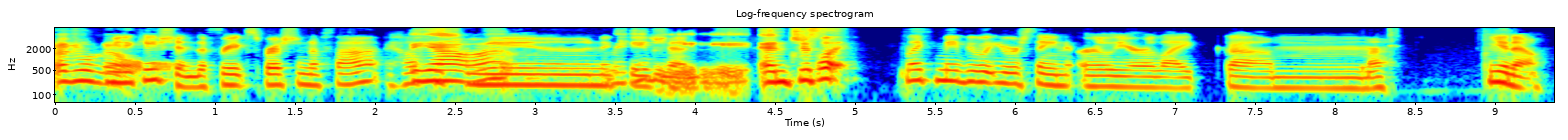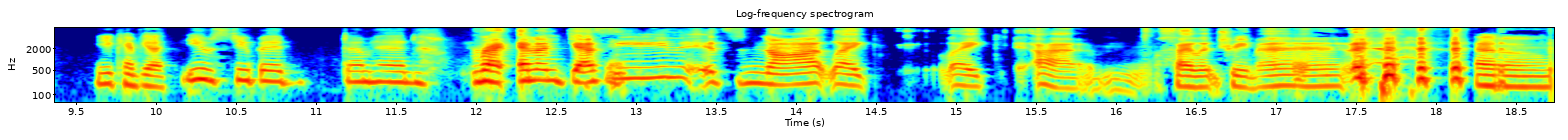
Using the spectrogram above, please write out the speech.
I don't know communication? The free expression of thought. Healthy Yeah, communication. Maybe. and just What? Like maybe what you were saying earlier. Like um, you know, you can't be like you stupid dumbhead. Right. And I'm guessing it's not like like um silent treatment. Oh,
